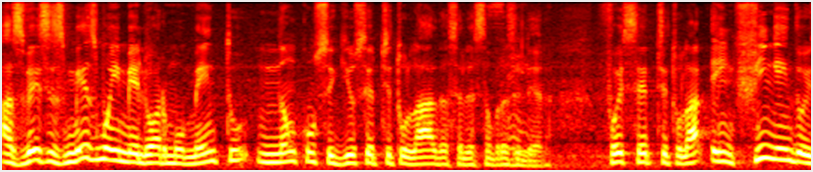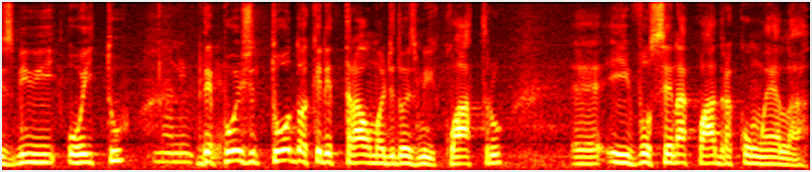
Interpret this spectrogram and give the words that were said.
às vezes, mesmo em melhor momento, não conseguiu ser titular da seleção brasileira. Foi ser titular, enfim, em 2008, Na Olimpíada. depois de todo aquele trauma de 2004. eh, e você na quadra com ela.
